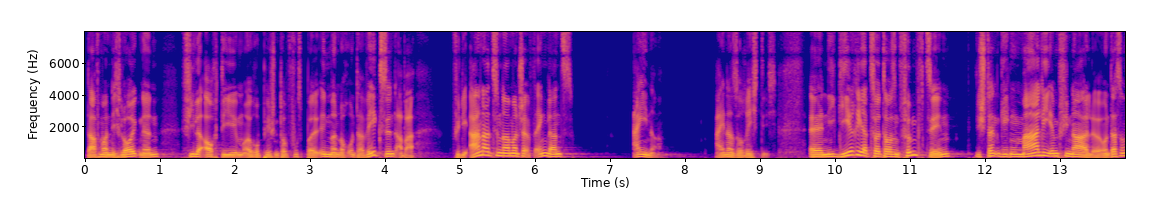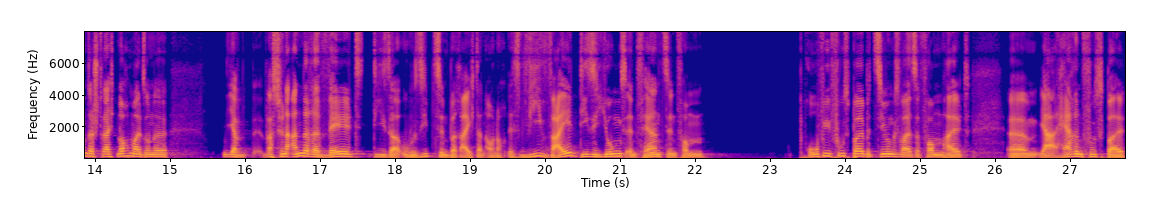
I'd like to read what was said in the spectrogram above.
darf man nicht leugnen. Viele auch, die im europäischen Topfußball immer noch unterwegs sind, aber für die A-Nationalmannschaft Englands einer. Einer so richtig. Äh, Nigeria 2015, die standen gegen Mali im Finale. Und das unterstreicht nochmal so eine, ja, was für eine andere Welt dieser U17-Bereich dann auch noch ist. Wie weit diese Jungs entfernt sind vom Profifußball, beziehungsweise vom halt ähm, ja, Herrenfußball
